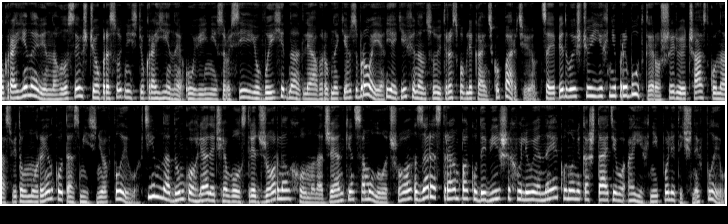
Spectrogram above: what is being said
Україна він наголосив, що присутність України у війні з Росією вигідна для виробників зброї, які фінансують республіканську партію. Це підвищує їхні прибутки, розширює частку на світовому ринку та зміцнює вплив. Втім, на думку оглядача Wall Street Journal Холмана Дженкінса молодшого, зараз Трампа куди більше хвилює не економіка штатів, а їхній політичний вплив.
